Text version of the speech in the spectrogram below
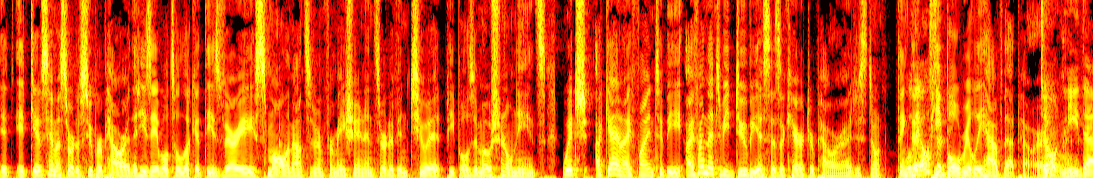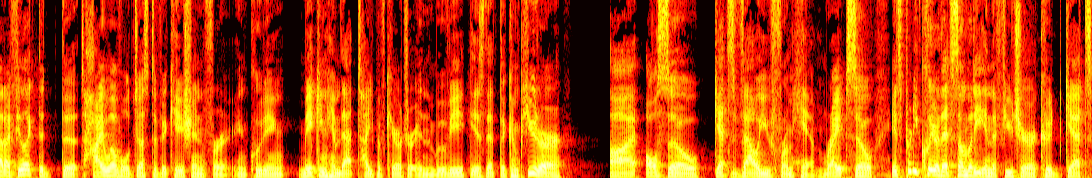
it it gives him a sort of superpower that he's able to look at these very small amounts of information and sort of intuit people's emotional needs, which again I find to be I find that to be dubious as a character power. I just don't think Well, that people really have that power. Don't need that. I feel like the the high level justification for including making him that type of character in the movie is that the computer uh, also gets value from him, right? So it's pretty clear that somebody in the future could get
